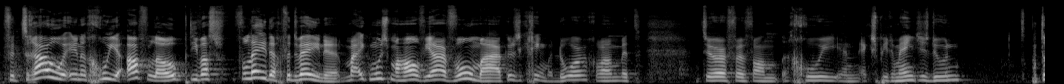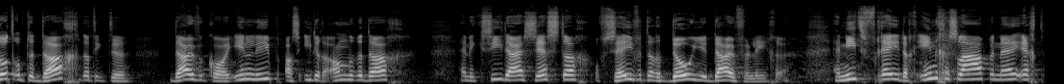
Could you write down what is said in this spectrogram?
vertrouwen in een goede afloop, die was volledig verdwenen. Maar ik moest mijn half jaar volmaken, dus ik ging maar door. Gewoon met turven van groei en experimentjes doen. Tot op de dag dat ik de duivenkooi inliep, als iedere andere dag. En ik zie daar 60 of 70 dode duiven liggen. En niet vredig ingeslapen, nee, echt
